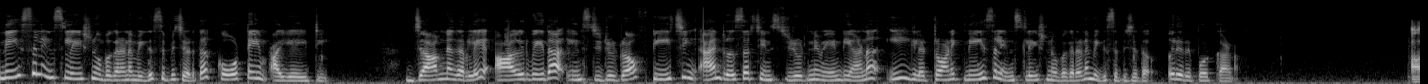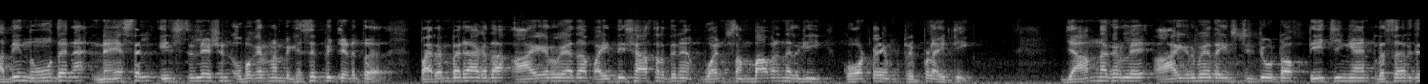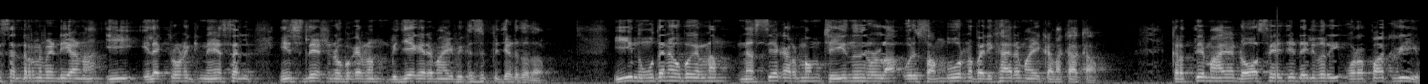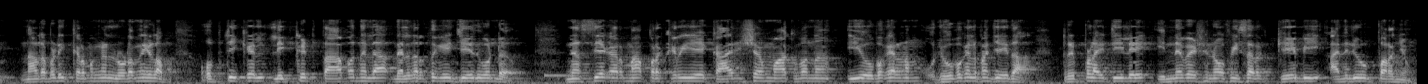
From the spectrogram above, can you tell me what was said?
Nasal installation ഉപകരണം വികസിപ്പിച്ചെടുത്ത് Kottayam I I T. ജാംനഗറിലെ Ayurveda institute of teaching and research ഇൻസ്റ്റിറ്റ്യൂട്ടിന് വേണ്ടിയാണ് ഈ ഇലക്ട്രോണിക് നേസൽ ഇൻസ്റ്റലേഷൻ ഉപകരണം വികസിപ്പിച്ചത്. ഒരു റിപ്പോർട്ട് കാണാം. അതിനൂതന നേസൽ ഇൻസ്റ്റലേഷൻ ഉപകരണം വികസിപ്പിച്ചെടുത്ത് പരമ്പരാഗത ആയുർവേദ വൈദ്യശാസ്ത്രത്തിന് വൻ സംഭാവന നൽകി Kottayam triple I T ജാംനഗറിലെ Ayurveda institute of teaching and research സെന്ററിന് വേണ്ടിയാണ് ഈ ഇലക്ട്രോണിക് നേസൽ ഇൻസ്റ്റലേഷൻ ഉപകരണം വിജയകരമായി വികസിപ്പിച്ചെടുത്തത്. ഈ നൂതന ഉപകരണം നസ്യകർമ്മം ചെയ്യുന്നതിനുള്ള ഒരു സമ്പൂർണ പരിഹാരമായി കണക്കാക്കാം. കൃത്യമായ ഡോസേജ് ഡെലിവറി ഉറപ്പാക്കുകയും നടപടിക്രമങ്ങളിലുടനീളം ഒപ്റ്റിക്കൽ ലിക്വിഡ് താപനില നിലനിർത്തുകയും ചെയ്തുകൊണ്ട് നസ്യകർമ്മ പ്രക്രിയയെ കാര്യക്ഷമമാക്കുമെന്ന് ഈ ഉപകരണം രൂപകൽപ്പന ചെയ്ത triple I ടിയിലെ innovation officer K B Anuroop പറഞ്ഞു.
